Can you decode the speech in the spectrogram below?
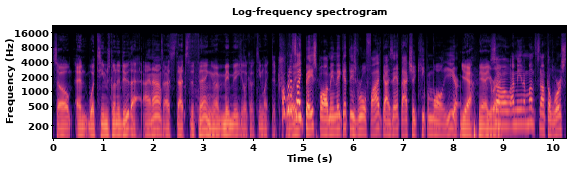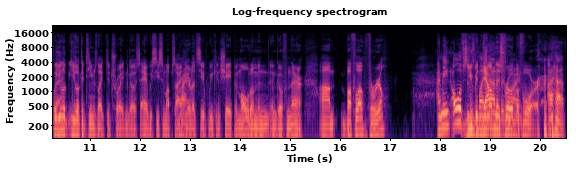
So, and what team's going to do that? I know. That's that's the thing. Uh, Maybe you look at a team like Well, Detroit. but it's like baseball. I mean, they get these Rule Five guys. They have to actually keep them all year. yeah, yeah, you're right. so I mean, a month's not the worst. Well, you look you look at teams like Detroit and go, hey, we see some upside Right. here. Let's see if we can shape and mold them and, and go from there. Um, Buffalo, for real? I mean, Olofsson's You've been down this road mind. before. I have.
